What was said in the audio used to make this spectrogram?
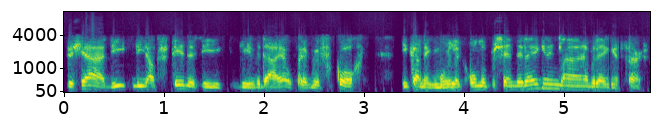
Dus ja, die, die adverteerders die, die we daar ook hebben verkocht, die kan ik moeilijk 100% in rekening brengen straks.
